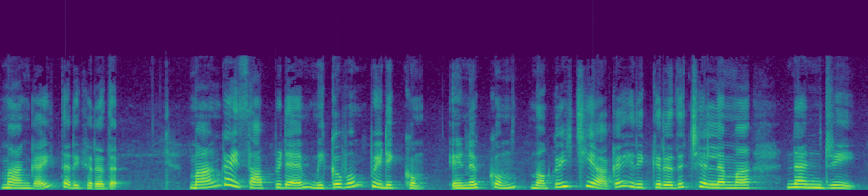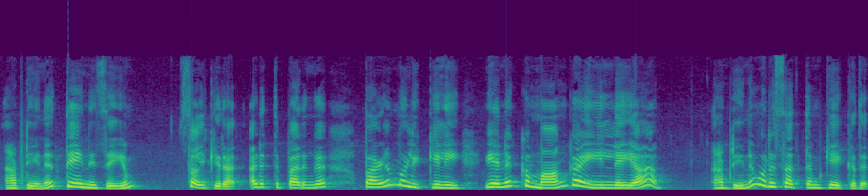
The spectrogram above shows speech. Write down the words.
மாங்காய் தருகிறது. மாங்காய் சாப்பிட மிகவும் பிடிக்கும். எனக்கும் மகிழ்ச்சியாக இருக்கிறது செல்லம்மா. நன்றி அப்படின்னு தேனிசையும் சொல்கிறார். அடுத்து பாருங்க பழமொழி கிளி எனக்கு மாங்காய் இல்லையா? அப்படின்னு ஒரு சத்தம் கேட்குது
